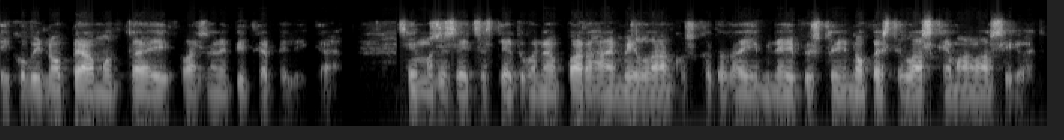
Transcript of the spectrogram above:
ei, kovin nopea, mutta ei varsinainen pitkä pelikään. Semmoisessa itse asiassa tietokone on parhaimmillaan, koska tota ihminen ei pysty niin nopeasti laskemaan asioita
